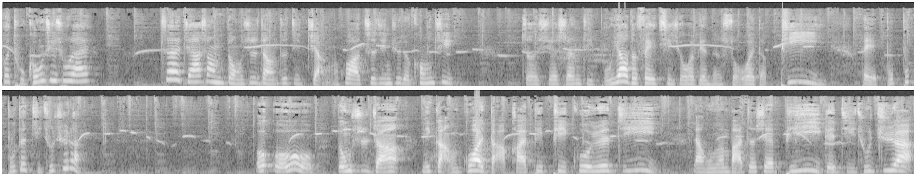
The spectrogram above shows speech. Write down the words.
会吐空气出来，再加上董事长自己讲话吃进去的空气，这些身体不要的废气就会变成所谓的屁，被噗噗噗的挤出去了。哦哦，董事长，你赶快打开屁屁括约肌，让我们把这些屁给挤出去啊！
